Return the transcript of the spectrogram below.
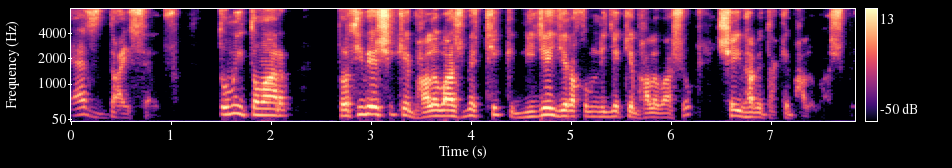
অ্যাজ দাই সেলফ তুমি তোমার প্রতিবেশীকে ভালোবাসবে, ঠিক নিজেই যেরকম নিজেকে ভালোবাসো, সেইভাবে তাকে ভালোবাসবে।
